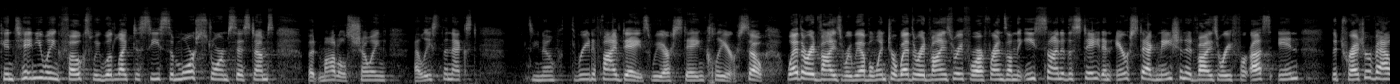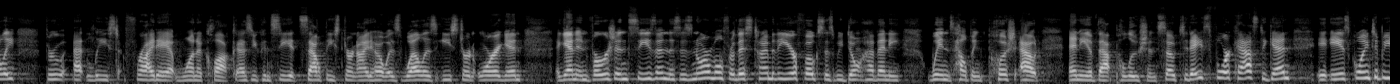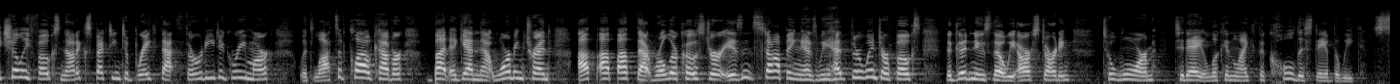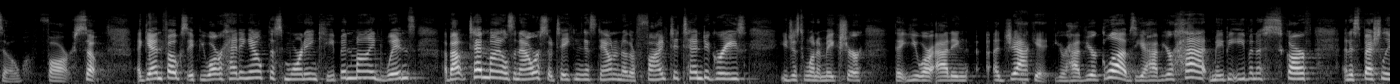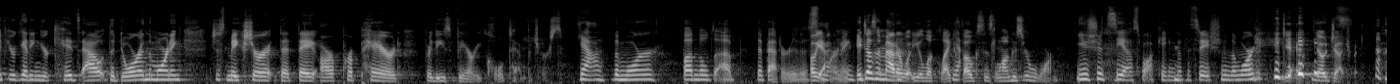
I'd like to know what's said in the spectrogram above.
continuing, folks. We would like to see some more storm systems, but models showing at least the next you know, three to five days, we are staying clear. So, weather advisory we have a winter weather advisory for our friends on the east side of the state, an air stagnation advisory for us in the Treasure Valley through at least Friday at 1 o'clock. As you can see, it's southeastern Idaho as well as eastern Oregon. Again, inversion season. This is normal for this time of the year, folks, as we don't have any winds helping push out any of that pollution. So, today's forecast again, it is going to be chilly, folks, not expecting to break that 30 degree mark with lots of cloud cover. But again, that warming trend up, up, up, that roller coaster is isn't stopping as we head through winter, folks. The good news, though, we are starting to warm today, looking like the coldest day of the week so far. So, again, folks, if you are heading out this morning, keep in mind winds about 10 miles an hour, so taking us down another 5 to 10 degrees. You just want to make sure that you are adding a jacket, you have your gloves, you have your hat, maybe even a scarf, and especially if you're getting your kids out the door in the morning, just make sure that they are prepared for these very cold temperatures. Yeah, the more bundled up, the better this oh, yeah. morning. It doesn't matter what you look like, yeah. folks, as long as you're warm. You should see us walking to the station in the morning. yeah, no judgment.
